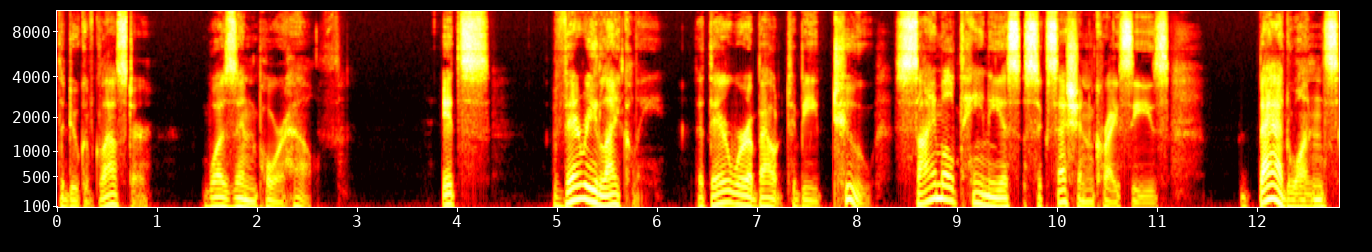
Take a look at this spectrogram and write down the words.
the Duke of Gloucester, was in poor health. It's very likely that there were about to be two simultaneous succession crises bad ones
